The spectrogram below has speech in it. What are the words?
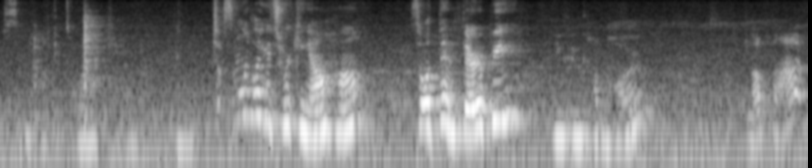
Doesn't look like it's working. Doesn't look like it's working out, huh? So what then, therapy? You can come home. Love that.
